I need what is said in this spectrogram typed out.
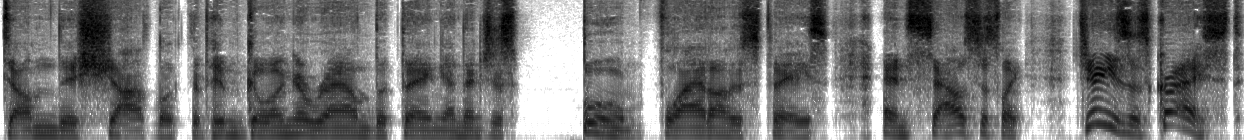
dumb this shot looked of him going around the thing and then just boom flat on his face. And Sal's just like Jesus Christ,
